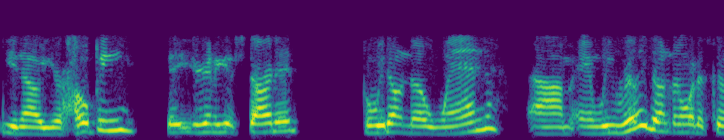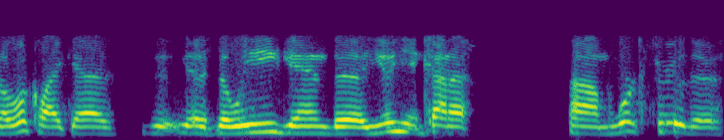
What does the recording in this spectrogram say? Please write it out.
you know you're hoping that you're going to get started, but we don't know when, um, and we really don't know what it's going to look like as the, as the league and the union kind of um, work through the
